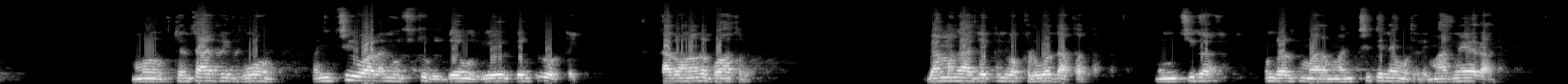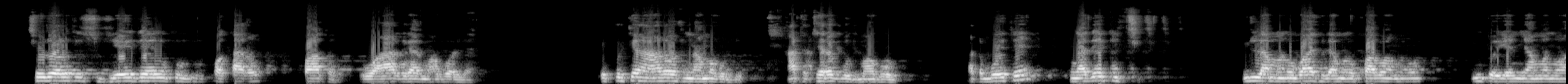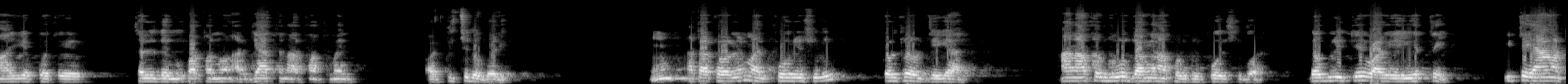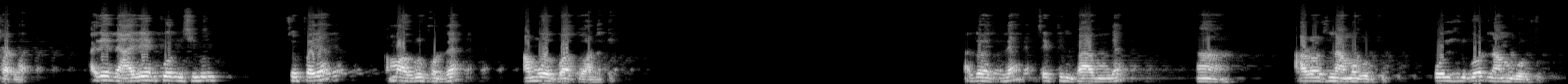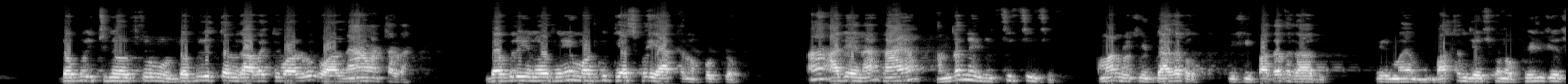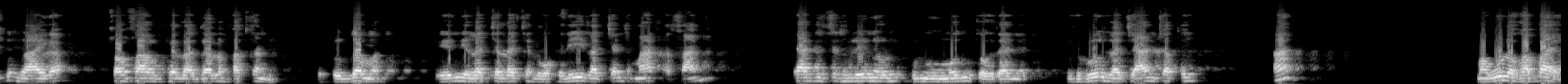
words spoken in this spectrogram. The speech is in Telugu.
తినటానికి మంచి వాళ్ళని ఉంచుతుడు దేవుడు. ఏడు గంటలు ఉంటాయి. కథ పోతాడు బ్రహ్మంగా చెప్పింది ఒక్కడు కూడా తప్పదు. మంచిగా ఉండడానికి మన మంచిగానే ఉంటుంది. మరణే రాదు. చెడు వాళ్ళకి జయదేవునికి దేవునికి పోతారో పోతారు. వాళ్ళది కాదు మగవాళ్ళే. ఇప్పటికైనా ఆడవాళ్ళని నమ్మకూడదు. అట్ట తిరగకూడదు మగవాడు అట్ట పోతే ఇంకా అదే పిచ్చి. ఇల్లు అమ్మను వాకిలు అమ్మను పొలము ఇంట్లో ఎన్ని అమ్మను అయ్యకపోతే తల్లిదండ్రులు పక్కను అది చేస్తున్నారు కొంతమంది. వాడు పిచ్చిలో బడి. ఉం? వాళ్ళని మరి పోలీసులు కంట్రోల్ చేయాలి. ఆ నా కొడుకులు దొంగ నా కొడుకులు పోలీసులు కూడా. డబ్బులు ఇస్తే వాళ్ళు ఇస్తాయి ఇస్తే ఏమంటారు అదే అదేం పోలీసులు? చెప్పయ్యా. అమ్మ రూపుంటుందా అమ్మోరు పోతుంది వాళ్ళకి అర్థమవుతుందా? చెప్పింది బాగుందా? ఆ, నమ్మకూడదు పోలీసులు కూడా నమ్మకూడదు డబ్బులు ఇచ్చిన వాళ్ళు డబ్బులు ఇస్తాను కాబట్టి వాళ్ళు వాళ్ళని ఏమంటారు డబ్బులు ఈ నోటిని మటుకు తీసుకుపోయి వేస్తాను కొట్లో అదేనా? న్యాయం? అందరినీ చర్చించు అమ్మ మీకు ఇది తగదు. మీకు ఈ పద్ధతి కాదు. మీరు భర్తను చేసుకుని ఒక పెళ్ళి చేసుకుని రాయిగా సంసారం పిల్ల జల్ల బతకండి. చూద్దామా ఏంది లచ్చ లచ్చలు? ఒకది లచ్చ అంటే మాట సామి యాదృష్టం లేనివాడు. ఇప్పుడు నువ్వు మొదుగుతావు దాన్ని. నీకు రోజు లచ్చ అని చెప్తాయి మా ఊళ్ళో ఒక అబ్బాయి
